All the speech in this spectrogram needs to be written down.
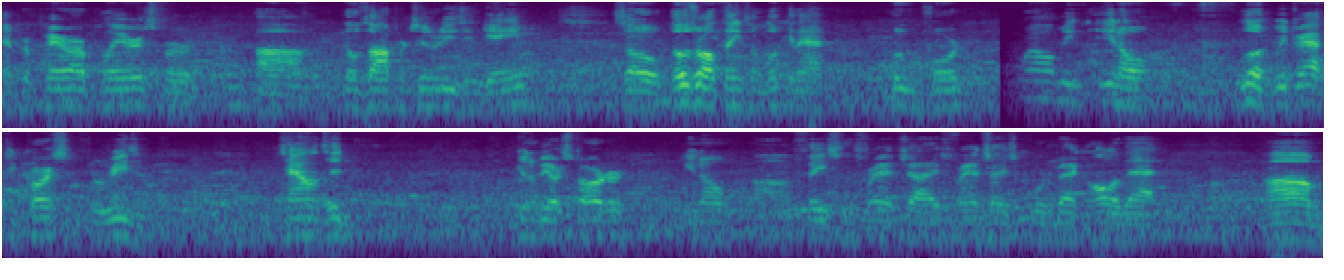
and prepare our players for uh, those opportunities in game. So those are all things I'm looking at moving forward. Well, I mean, you know, look, we drafted Carson for a reason. Talented, going to be our starter. You know, uh, face of the franchise, franchise quarterback, all of that. Um,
